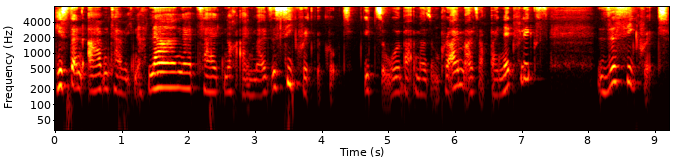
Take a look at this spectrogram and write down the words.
Gestern Abend habe ich nach langer Zeit noch einmal The Secret geguckt. Gibt es sowohl bei Amazon Prime als auch bei Netflix. The Secret.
